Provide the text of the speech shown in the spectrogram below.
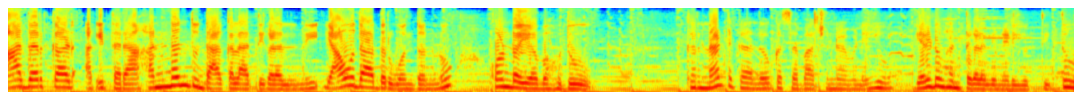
ಆಧಾರ್ ಕಾರ್ಡ್ ಇತರ ಹನ್ನೊಂದು ದಾಖಲಾತಿಗಳಲ್ಲಿ ಯಾವುದಾದರೂ ಒಂದನ್ನು ಕೊಂಡೊಯ್ಯಬಹುದು. ಕರ್ನಾಟಕ ಲೋಕಸಭಾ ಚುನಾವಣೆಯು ಎರಡು ಹಂತಗಳಲ್ಲಿ ನಡೆಯುತ್ತಿದ್ದು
